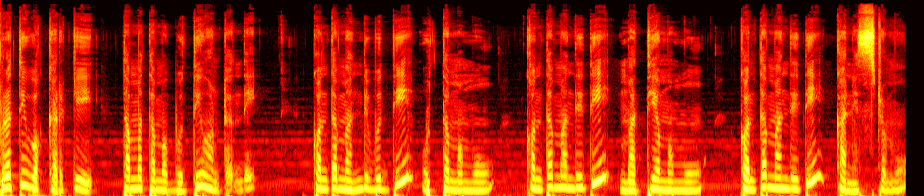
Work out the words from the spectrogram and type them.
ప్రతి ఒక్కరికి తమ తమ బుద్ధి ఉంటుంది. కొంతమంది బుద్ధి ఉత్తమము కొంతమందిది మధ్యమము కొంతమందిది కనిష్టము.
